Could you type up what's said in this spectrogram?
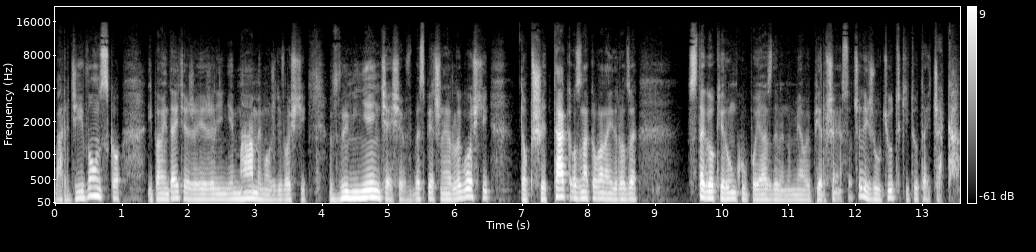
bardziej wąsko i pamiętajcie, że jeżeli nie mamy możliwości wyminięcia się w bezpiecznej odległości, to przy tak oznakowanej drodze z tego kierunku pojazdy będą miały pierwszeństwo, czyli żółciutki tutaj czeka.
